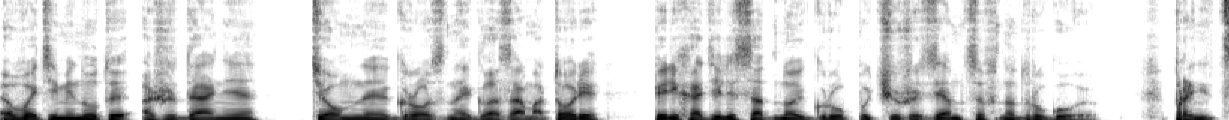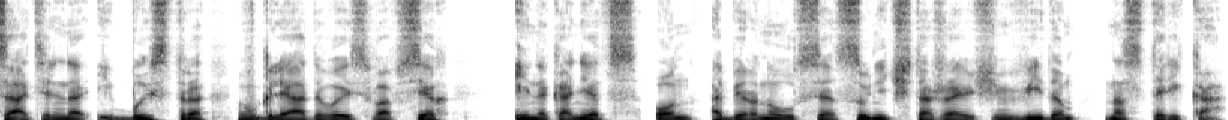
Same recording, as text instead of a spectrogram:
В эти минуты ожидания темные грозные глаза Мотори переходили с одной группы чужеземцев на другую, проницательно и быстро вглядываясь во всех, и, наконец, он обернулся с уничтожающим видом на старика.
